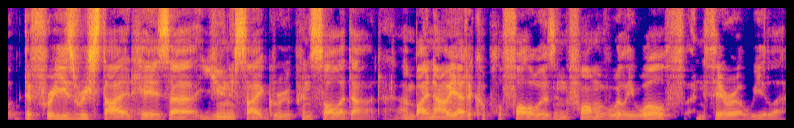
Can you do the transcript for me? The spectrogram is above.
DeFreeze restarted his uh, Unisight group in Soledad, and by now he had a couple of followers in the form of Willie Wolfe and Theodore Wheeler.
